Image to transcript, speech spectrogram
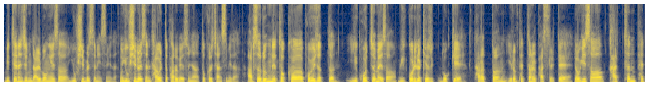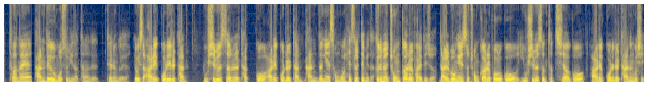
밑에는 지금 날봉에서 61선이 있습니다. 그럼 61선이 닿을 때 바로 매수냐? 또 그렇지 않습니다. 앞서 룸 네트워크가 보여줬던 이 고점에서 윗꼬리를 계속 높게 달았던 이런 패턴을 봤을 때 여기서 같은 패턴의 반대의 모습이 나타나는 거예요. 여기서 아랫꼬리를 탄 61선을 닫고 아랫꼬리를 탄 반등에 성공했을 때입니다. 그러면 종가를 봐야 되죠. 날봉에서 종가를 보고 61선 터치하고 아랫꼬리를 다는 것이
